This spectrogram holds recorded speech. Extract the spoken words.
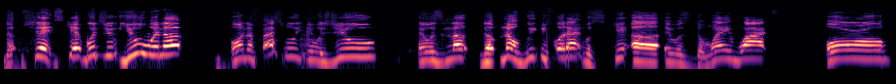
The shit, Skip. What you you went up on the festival? It was you. It was no the no week before that was Skip. Uh, it was Dwayne Watts, Oral,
